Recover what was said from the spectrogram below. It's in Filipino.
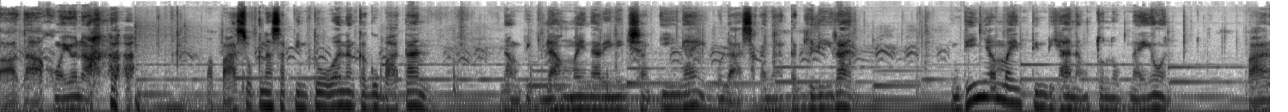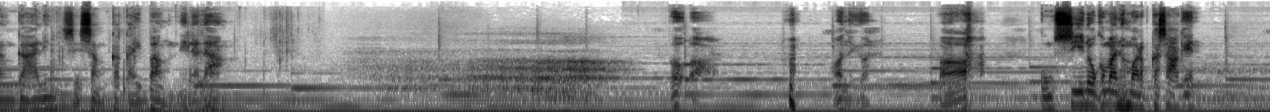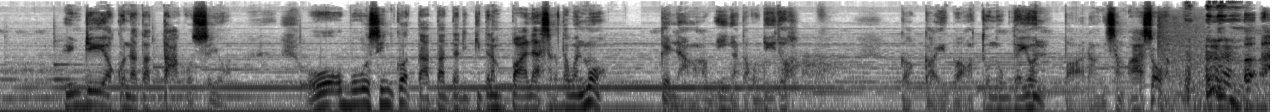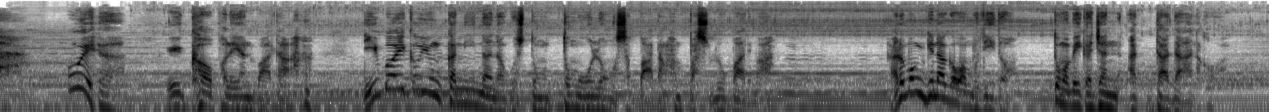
ako ngayon ah. Papasok na sa pintuan ng kagubatan nang biglang may narinig siyang ingay mula sa kanyang tagiliran. Hindi niya maintindihan ang tunog na iyon. Parang galing sa isang kakaibang nilalang. Oo. Huh, ano yun? Ah, kung sino ka man humarap ka sa akin, hindi ako natatakot sa iyo. Uubusin ko at tatadalig kita ng bala sa katawan mo. Kailangan mag-ingat ako dito. Kakaiba ang tunog na yun, parang isang aso. Uy, ikaw pala yan bata. Di ba ikaw yung kanina na gustong tumulong sa batang hampas lupa, di ba? Ano bang ginagawa mo dito? Tumabi ka dyan at dadaan ako.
